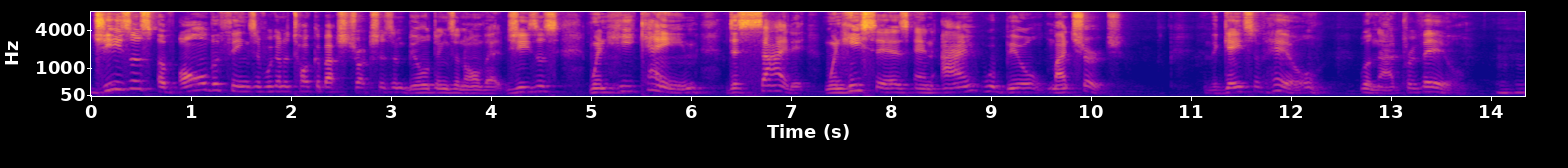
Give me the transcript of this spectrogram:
Jesus, of all the things, if we're going to talk about structures and buildings and all that, Jesus, when he came, decided, when he says, and I will build my church, and the gates of hell will not prevail. Mm-hmm.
